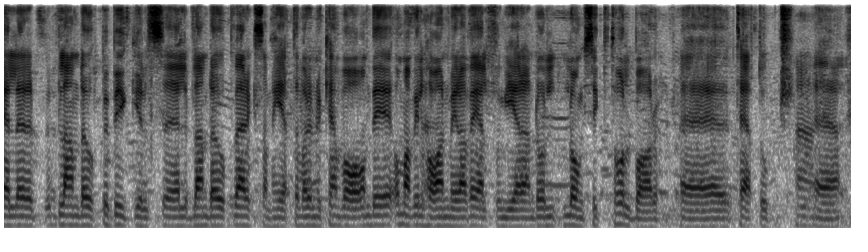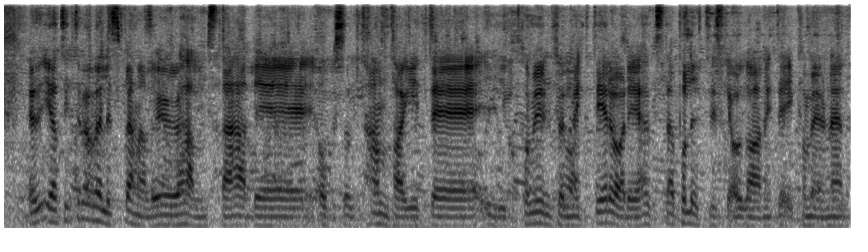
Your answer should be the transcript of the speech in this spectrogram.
eller blanda upp bebyggelse eller blanda upp verksamheter, vad det nu kan vara, om, det, om man vill ha en mer välfungerande och långsiktigt hållbar eh, tätort. Ja. Eh, Jag, jag tyckte det var väldigt spännande hur Halmstad hade också antagit eh, i kommunfullmäktige, då, det högsta politiska organet i kommunen,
